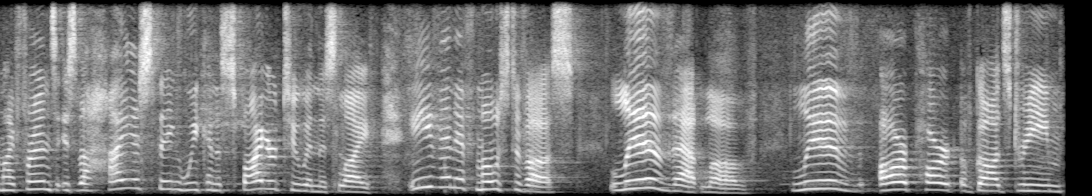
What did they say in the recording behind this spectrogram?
my friends, is the highest thing we can aspire to in this life, even if most of us live that love, live our part of God's dream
